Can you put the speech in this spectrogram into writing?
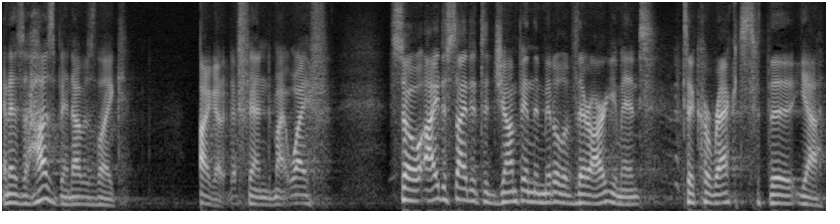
And as a husband, I was like, I got to defend my wife. So I decided to jump in the middle of their argument to correct the, yeah.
